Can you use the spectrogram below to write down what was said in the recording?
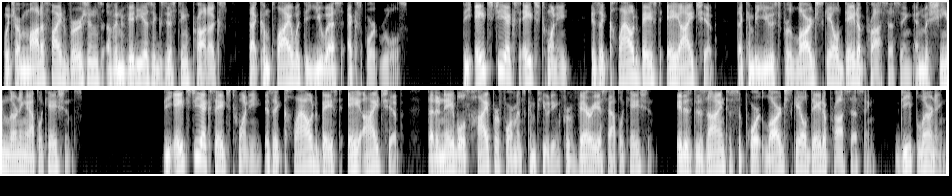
which are modified versions of NVIDIA's existing products that comply with the U.S. export rules. The HGX H20 is a cloud-based AI chip that can be used for large-scale data processing and machine learning applications. The HGX H20 is a cloud-based AI chip that enables high-performance computing for various applications. It is designed to support large-scale data processing, deep learning,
